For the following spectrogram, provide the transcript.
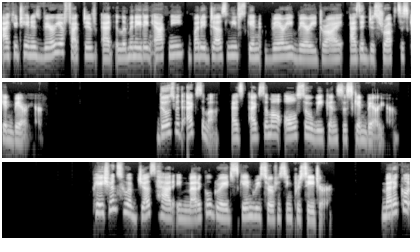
Accutane is very effective at eliminating acne, but it does leave skin very, very dry as it disrupts the skin barrier. Those with eczema, as eczema also weakens the skin barrier. Patients who have just had a medical grade skin resurfacing procedure. Medical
